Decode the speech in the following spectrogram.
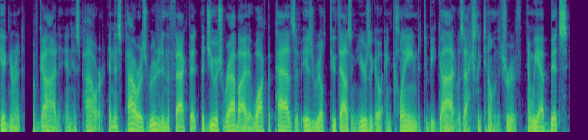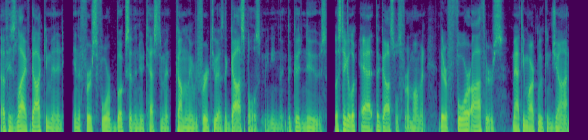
ignorant of God and his power. And this power is rooted in the fact that the Jewish rabbi that walked the paths of Israel 2,000 years ago and claimed to be God was actually telling the truth. And we have bits of his life documented in the first four books of the New Testament, commonly referred to as the Gospels, meaning the good news. Let's take a look at the Gospels for a moment. There are four authors Matthew, Mark, Luke, and John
